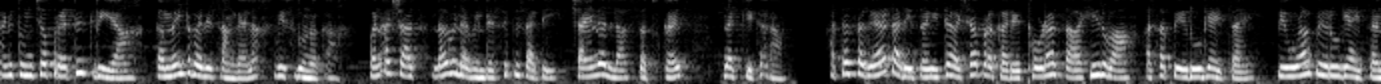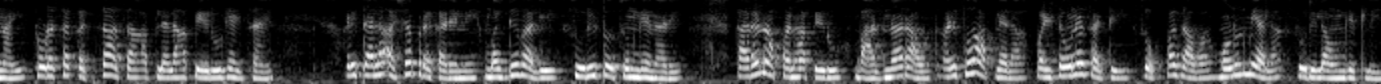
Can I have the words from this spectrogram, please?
आणि तुमच्या प्रतिक्रिया कमेंटमध्ये सांगायला विसरू नका. पण अशाच नवनवीन रेसिपीसाठी चॅनलला सबस्क्राईब नक्की करा. आता सगळ्यात आधी तर इथे अशा प्रकारे थोडासा हिरवा असा पेरू घ्यायचा आहे. पिवळा पेरू घ्यायचा नाही थोडासा कच्चा असा आपल्याला हा पेरू घ्यायचा आहे. आणि त्याला अशा प्रकारे मी मध्यभागी सुरी टोचून घेणार. आहे कारण आपण हा पेरू भाजणार आहोत आणि तो आपल्याला पलटवण्यासाठी सोपा जावा म्हणून मी याला सुरी लावून घेतली.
